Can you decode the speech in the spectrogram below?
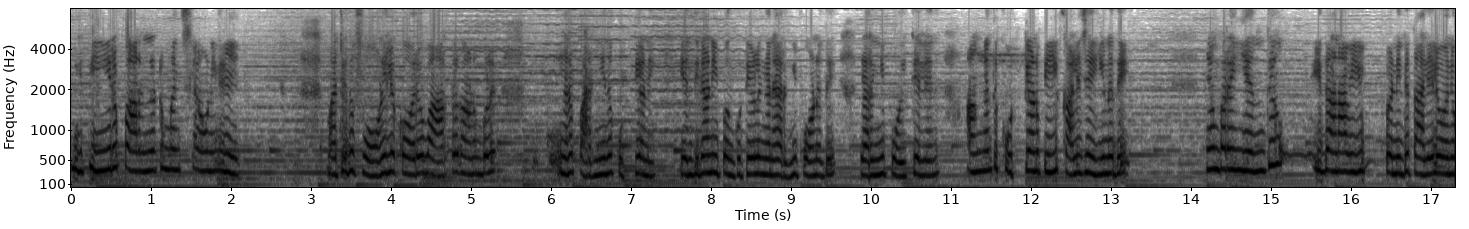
ഇനി തീരെ പറഞ്ഞിട്ടും മനസ്സിലാവണില്ലേ? മറ്റേത് ഫോണിലൊക്കെ ഓരോ വാർത്ത കാണുമ്പോൾ ഇങ്ങനെ പറഞ്ഞിരുന്ന കുട്ടിയാണ്. എന്തിനാണ് ഈ പെൺകുട്ടികൾ ഇങ്ങനെ ഇറങ്ങി പോണത്? ഇറങ്ങി പോയിട്ടല്ലേ? അങ്ങനത്തെ കുട്ടിയാണ് ഇപ്പൊ ഈ കളി ചെയ്യണത് ഞാൻ പറയും എന്ത് ഇതാണ് ആ ഈ പെണ്ണിന്റെ തലയിൽ ഓനെ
